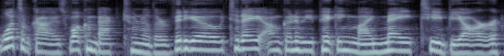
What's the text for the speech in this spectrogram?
What's up guys, welcome back to another video. Today I'm going to be picking my May TBR.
